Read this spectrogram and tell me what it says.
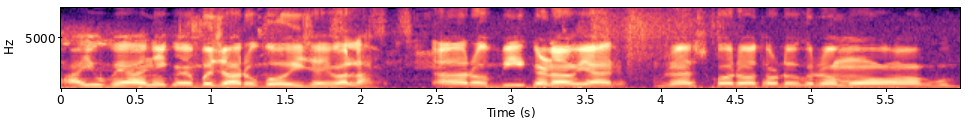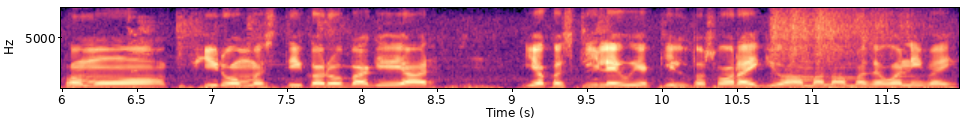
આયુ ભાઈ આની કોઈ બજારું બોઈ જાય, વાલા. તારો બીક ગણાવ યાર. બ્રશ કરો, થોડુંક રમો, ગમો, ફીરો મસ્તી કરો બાકી યાર. એક જ કિલ, એવું એક કિલ તો સોરાઈ ગયો આમાં આમાં. જવાની ભાઈ.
